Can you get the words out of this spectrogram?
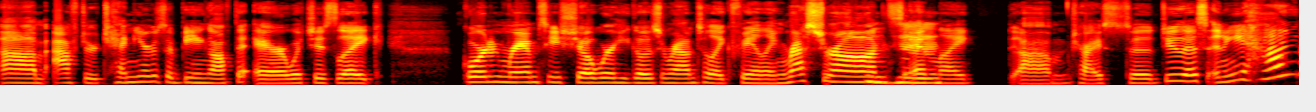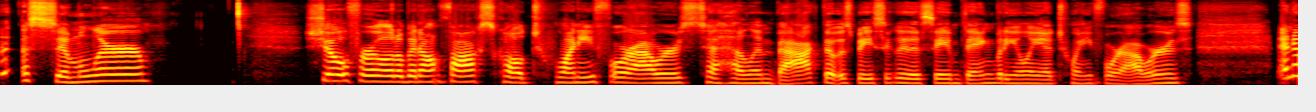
um after 10 years of being off the air, which is like Gordon Ramsay's show where he goes around to like failing restaurants and Mhm. like um tries to do this and he had a similar show for a little bit on Fox called 24 Hours to Hell and Back that was basically the same thing but he only had 24 hours. And it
